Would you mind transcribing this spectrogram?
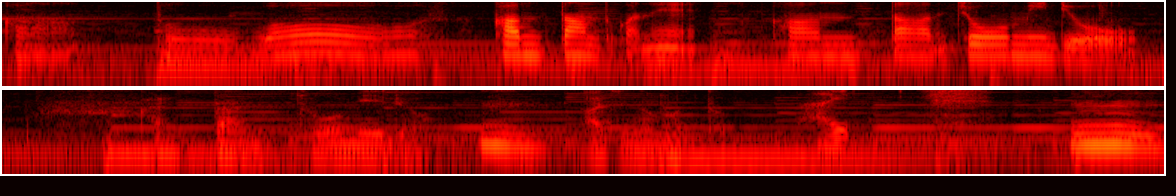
あとは簡単とかね。簡単調味料。簡単調味料、うん、味の素。はい。うん。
